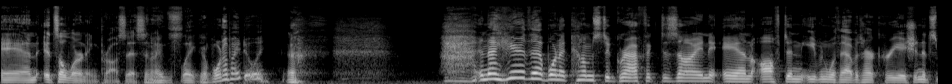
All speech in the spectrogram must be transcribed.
and it's a learning process. And I was like, what am I doing? and I hear that when it comes to graphic design and often even with avatar creation, it's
